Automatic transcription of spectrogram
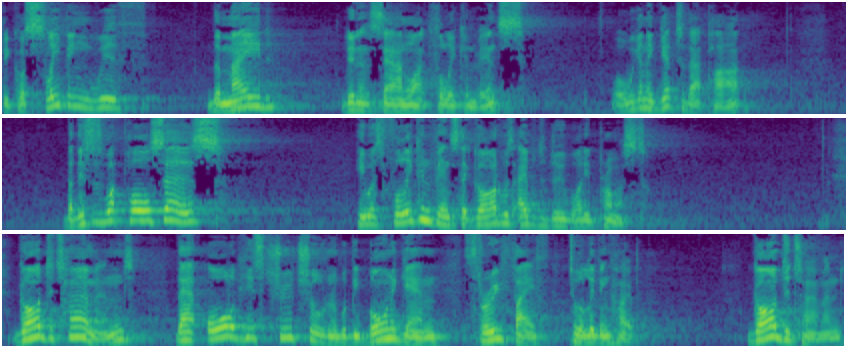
Because sleeping with the maid didn't sound like fully convinced. Well, we're going to get to that part. But this is what Paul says. He was fully convinced that God was able to do what he'd promised. God determined that all of his true children would be born again through faith to a living hope. God determined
